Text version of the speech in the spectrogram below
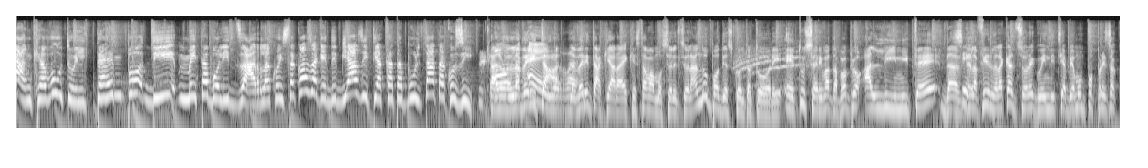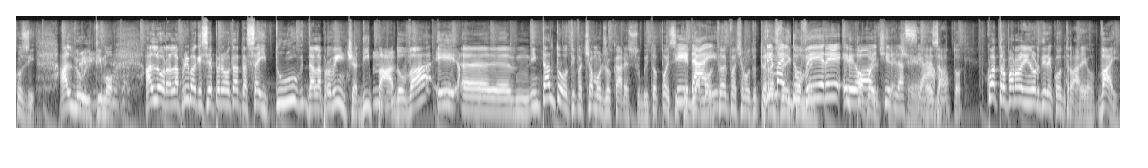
neanche avuto il tempo di metabolizzarla questa cosa che De Biasi ti ha catapultata così. Allora, la verità, la verità, Chiara, è che stavamo selezionando un po' di ascoltatori e tu sei arrivata proprio al limite da- Sì. della fine della canzone, quindi ti abbiamo un po' presa così, all'ultimo. allora, la prima che si è prenotata sei tu, dalla provincia Mhm. di Padova e ehm, intanto ti facciamo giocare subito, poi ti Sì, chiediamo, dai. poi facciamo tutto il Prima resto il dei commenti. dovere e dopo poi il ci piacere, rilassiamo. Esatto. Quattro parole in ordine contrario, vai.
